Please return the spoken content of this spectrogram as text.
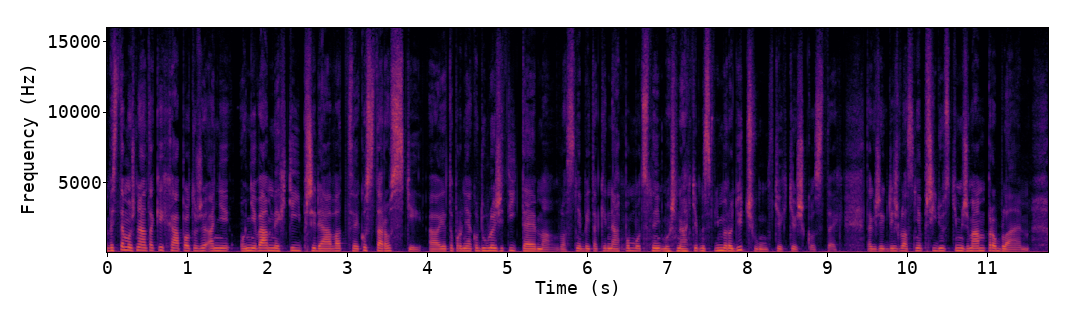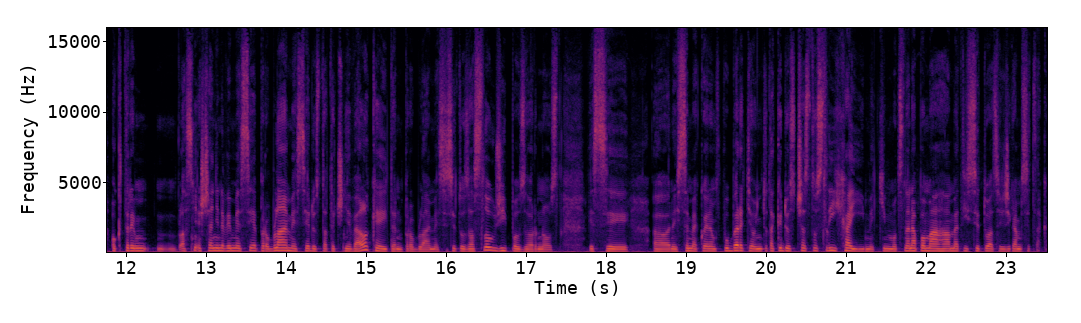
abyste možná taky chápal to, že ani oni vám nechtějí přidávat jako starosti. A je to pro ně jako důležitý téma. Vlastně být taky nápomocný možná těm svým rodičům v těch těžkostech. Takže když vlastně přijdu s tím, že mám problém, o kterém vlastně ještě ani nevím, jestli je problém, jestli je dostatečně velký ten problém, jestli si to zaslouží pozornost, jestli uh, nejsem jako jenom v pubertě. Oni to taky dost často slýchají. My tím moc nenapomáháme té situaci. Říkám si, tak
